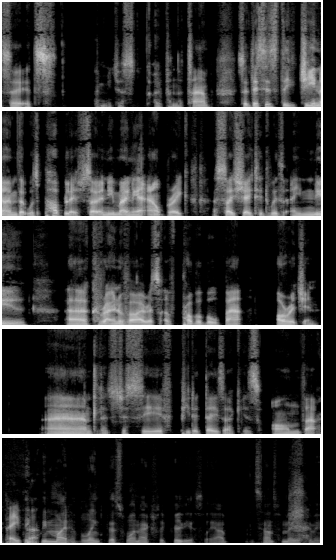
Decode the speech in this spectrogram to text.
so it's let me just open the tab. So this is the genome that was published. So a pneumonia outbreak associated with a new uh, coronavirus of probable bat origin. And let's just see if Peter Daszak is on that I paper. think we might have linked this one actually previously. I, it sounds familiar to me.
